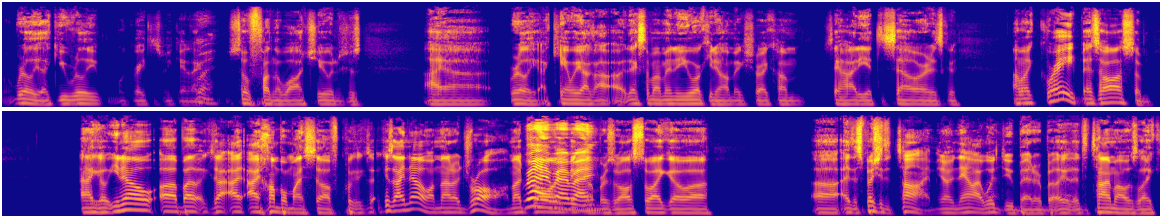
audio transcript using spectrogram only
really like you really were great this weekend. Like Right. so fun to watch you." And she goes, "I uh really I can't wait. I, I, next time I'm in New York, you know, I'll make sure I come say hi to you at the cellar." And it's good. I'm like, "Great, that's awesome." I go, you know, uh, I, I humble myself quickly because I know I'm not a draw. I'm not Right, drawing right, big right. numbers at all. So I go, uh, uh, and especially at the time, you know, now I would do better, but like, at the time I was like,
